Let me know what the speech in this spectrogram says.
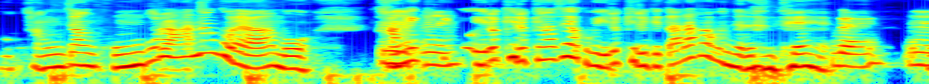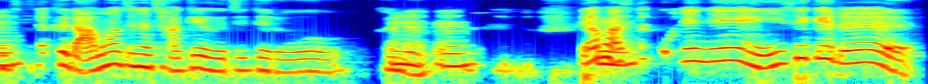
뭐 당장 공부를 하는 거야. 뭐, 강의 음, 음. 끼고 이렇게 이렇게 하세요. 그럼 이렇게 이렇게 따라가면 되는데, 네. 음, 진짜 그 나머지는 자기 의지대로. 그걸 음, 만- 음. 내가 음. 봤을 때 본인이 이 세계를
